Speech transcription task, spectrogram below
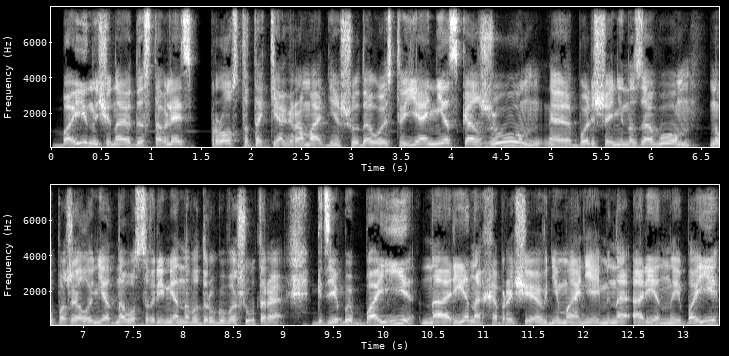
Бои начинают доставлять просто такие огромнейшее удовольствие. Я не скажу, э, больше не назову, ну, пожалуй, ни одного современного другого шутера, где бы бои на аренах, обращаю внимание, именно аренные бои,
